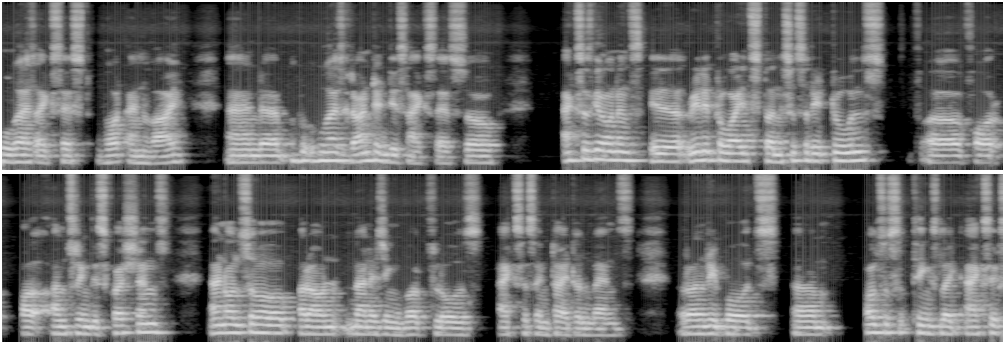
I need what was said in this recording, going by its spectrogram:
who has accessed what and why, and uh, who has granted this access. So, access governance uh, really provides the necessary tools uh, for uh, answering these questions and also around managing workflows, access entitlements, run reports, um, also things like access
